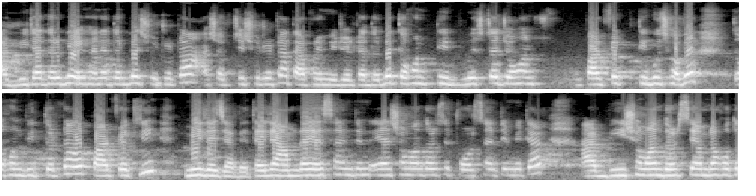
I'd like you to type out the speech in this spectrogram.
আর বিটা ধরবে, এখানে ধরবে ছোটোটা, আর সবচেয়ে ছোটোটা, তারপরে মিডলটা ধরবে। তখন ত্রিভুজটা যখন পারফেক্ট ত্রিভুজ হবে, তখন বৃত্তটাও পারফেক্টলি মিলে যাবে। তাইলে আমরা এ সেন্টি এ সমান ধরছি ফোর সেন্টিমিটার আর বি সমান ধরছি আমরা কত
